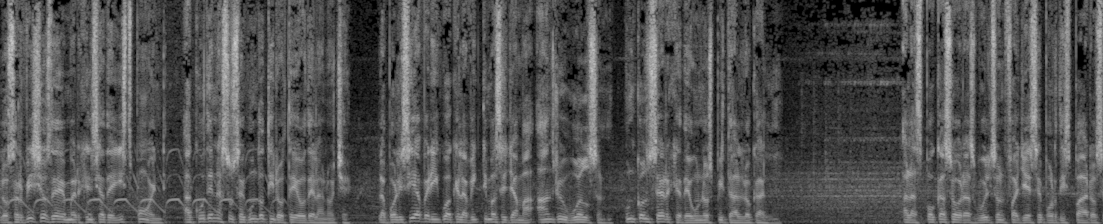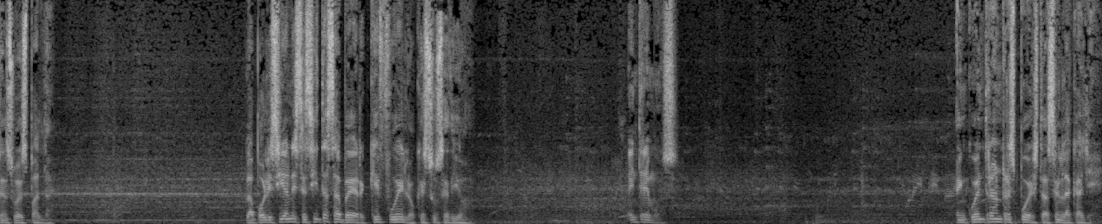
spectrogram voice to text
Los servicios de emergencia de East Point acuden a su segundo tiroteo de la noche. La policía averigua que la víctima se llama Andrew Wilson, un conserje de un hospital local. A las pocas horas, Wilson fallece por disparos en su espalda. La policía necesita saber qué fue lo que sucedió. Entremos. Encuentran respuestas en la calle.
